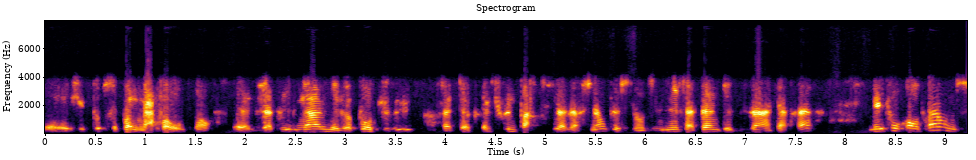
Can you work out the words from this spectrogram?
euh, c'est pas de ma faute. Bon. Euh, le tribunal ne l'a pas cru. Fait, a cru une partie de la version, puisqu'ils ont diminué sa peine de 10 ans à 4 ans. Mais il faut comprendre aussi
